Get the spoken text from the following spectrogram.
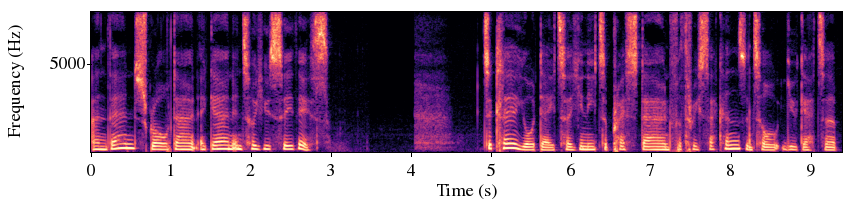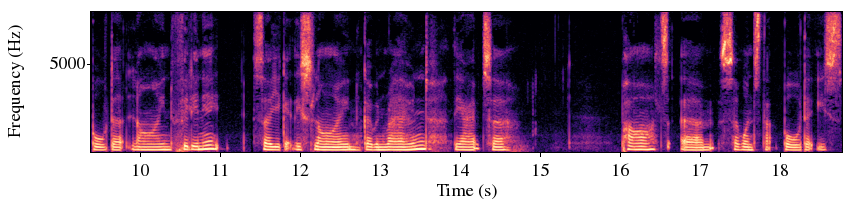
and then scroll down again until you see this. To clear your data, you need to press down for three seconds until you get a border line filling it. So you get this line going round the outer part. Um, so once that border is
